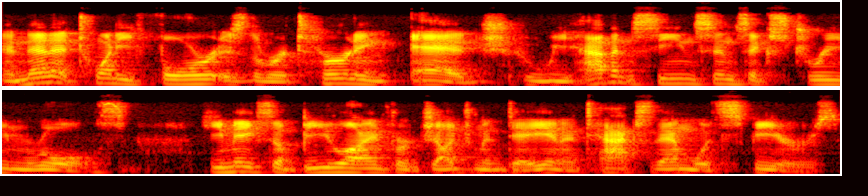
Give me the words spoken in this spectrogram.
And then at 24 is the returning Edge, who we haven't seen since Extreme Rules. He makes a beeline for Judgment Day and attacks them with spears.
